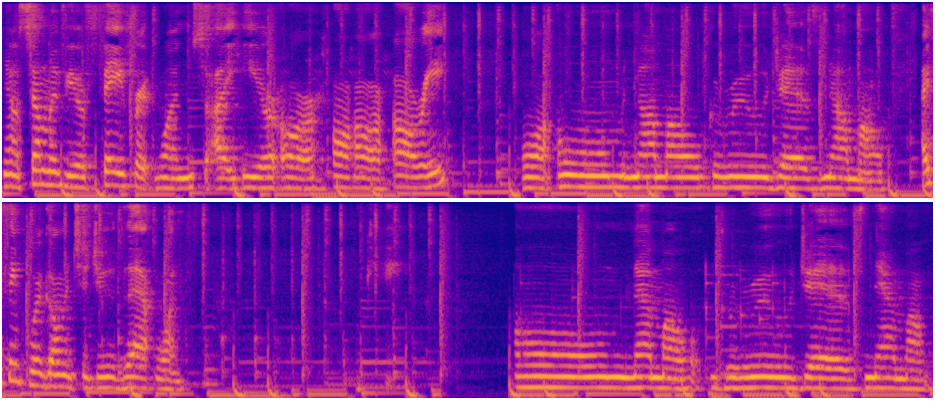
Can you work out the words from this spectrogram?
Now, some of your favorite ones I hear are Ha Ha Hari or Om Namo Guru Dev Namo. I think we're going to do that one. Okay. Om Namo Guru Dev Namo.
